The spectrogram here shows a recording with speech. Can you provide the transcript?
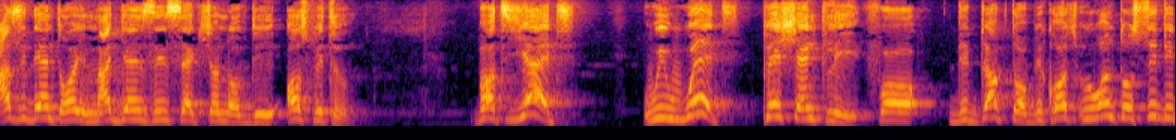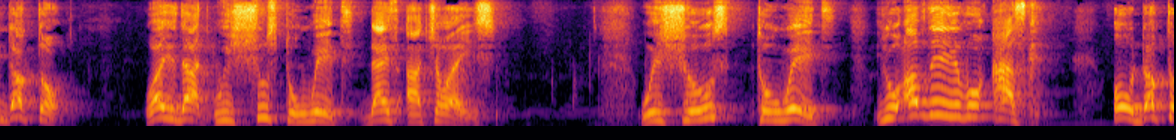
accident or emergency section of the hospital. But yet, we wait patiently for the doctor because we want to see the doctor. What is that? We choose to wait. That is our choice. We choose to wait. You often even ask, Oh, doctor,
